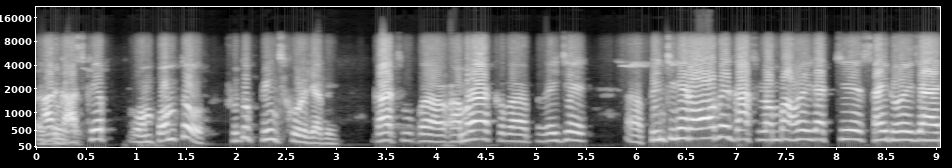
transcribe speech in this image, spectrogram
আর গাছকে পম পম তো শুধু পিঞ্চ করে যাবে। গাছ আমরা এই যে পিঞ্চিং এর অভাবে গাছ লম্বা হয়ে যাচ্ছে সাইড হয়ে যায়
